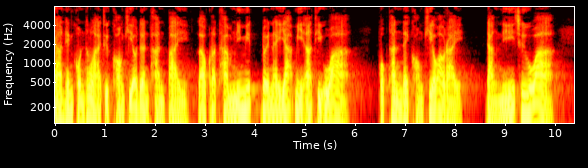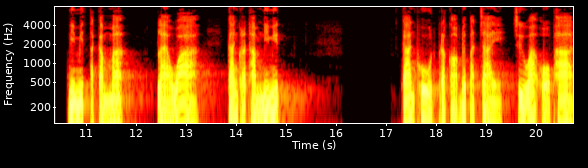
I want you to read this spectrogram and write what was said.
การเห็นคนทั้งหลายถือของเคี้ยวเดินผ่านไป แล้วกระทำนิมิตโดยนัยมีอาทิว่า พวกท่านได้ของเคี้ยวอะไร ดังนี้ชื่อว่า นิมิตตกรรมะ แปลว่า การกระทำนิมิต การพูดประกอบด้วยปัจจัย ชื่อว่าโอภาษ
